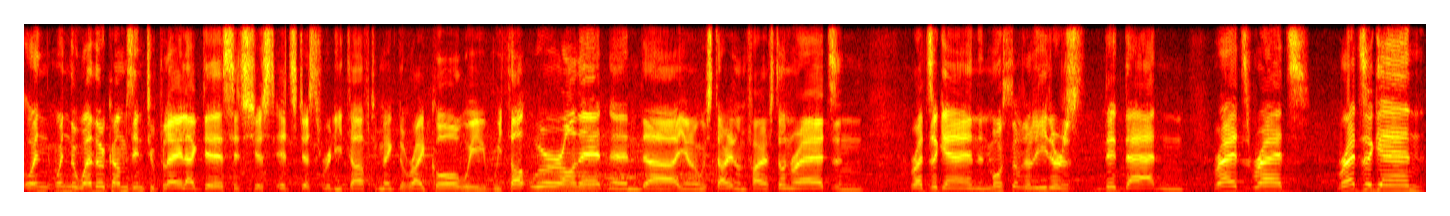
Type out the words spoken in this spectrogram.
when when the weather comes into play like this, it's just it's just really tough to make the right call. We we thought we were on it, and uh, you know, we started on Firestone Reds and Reds again, and most of the leaders did that, and Reds, Reds, Reds again.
